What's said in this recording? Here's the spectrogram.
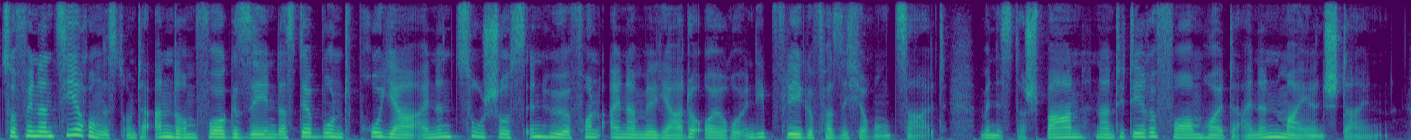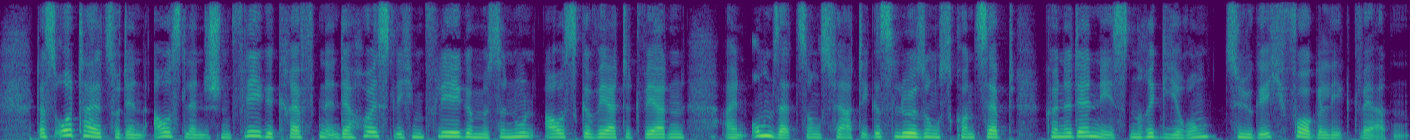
Zur Finanzierung ist unter anderem vorgesehen, dass der Bund pro Jahr einen Zuschuss in Höhe von einer Milliarde Euro in die Pflegeversicherung zahlt. Minister Spahn nannte die Reform heute einen Meilenstein. Das Urteil zu den ausländischen Pflegekräften in der häuslichen Pflege müsse nun ausgewertet werden. Ein umsetzungsfertiges Lösungskonzept könne der nächsten Regierung zügig vorgelegt werden.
